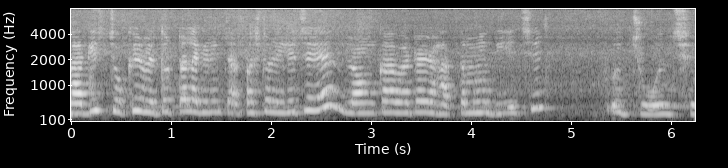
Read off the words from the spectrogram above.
বাগির চোখের ভেতরটা লাগেনি চার পাঁচটা লেগেছে, লঙ্কা বাটার হাতটা মনে দিয়েছে, পুরো জ্বলছে।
